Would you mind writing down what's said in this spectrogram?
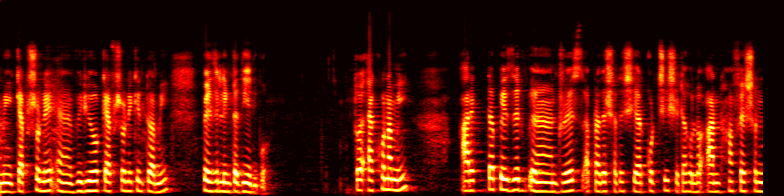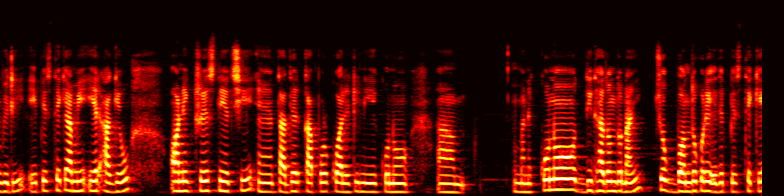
আমি ক্যাপশনে ভিডিও ক্যাপশনে কিন্তু আমি পেজের লিঙ্কটা দিয়ে দিব। তো এখন আমি আরেকটা পেজের ড্রেস আপনাদের সাথে শেয়ার করছি। সেটা হলো আনহা ফ্যাশন বিডি। এই পেজ থেকে আমি এর আগেও অনেক ড্রেস নিয়েছি। তাদের কাপড় কোয়ালিটি নিয়ে কোনো মানে কোনো দ্বিধাদ্বন্দ্ব নাই। চোখ বন্ধ করে এদের পেজ থেকে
